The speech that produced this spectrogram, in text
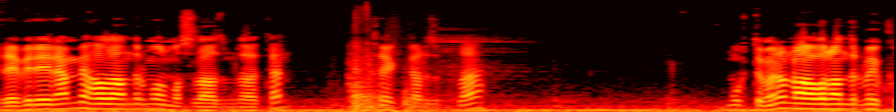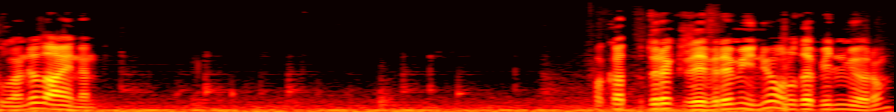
Revire inen bir havalandırma olması lazım zaten. Tekrar zıpla. Muhtemelen o havalandırmayı kullanacağız aynen. Fakat bu direkt revire mi iniyor onu da bilmiyorum.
